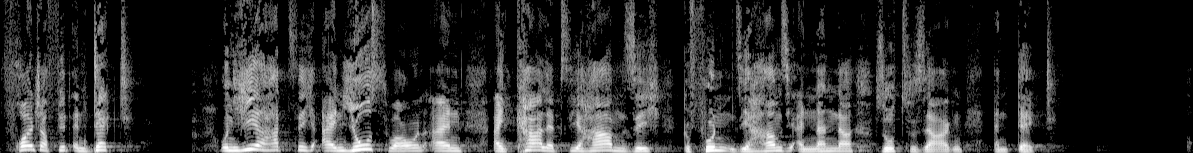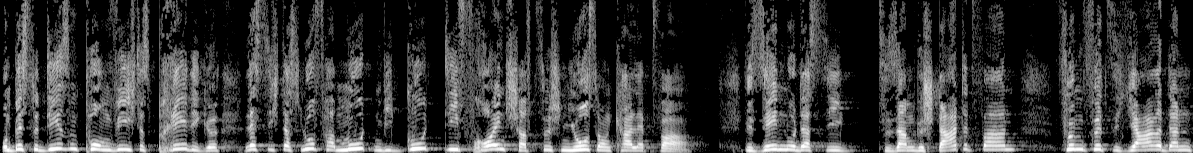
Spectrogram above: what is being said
Freundschaft wird entdeckt. Und hier hat sich ein Josua und ein, ein Kaleb, sie haben sich gefunden, sie haben sich einander sozusagen entdeckt. Und bis zu diesem Punkt, wie ich das predige, lässt sich das nur vermuten, wie gut die Freundschaft zwischen Josua und Kaleb war. Wir sehen nur, dass sie zusammen gestartet waren, 45 Jahre dann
